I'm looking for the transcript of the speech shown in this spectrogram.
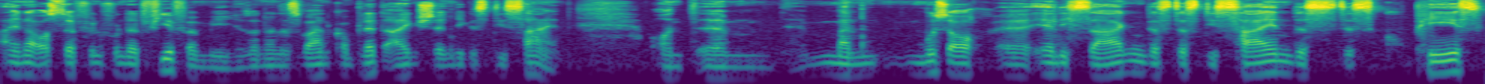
einer aus der 504-Familie, sondern das war ein komplett eigenständiges Design. Und ähm, man muss auch äh, ehrlich sagen, dass das Design des, des Coupés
